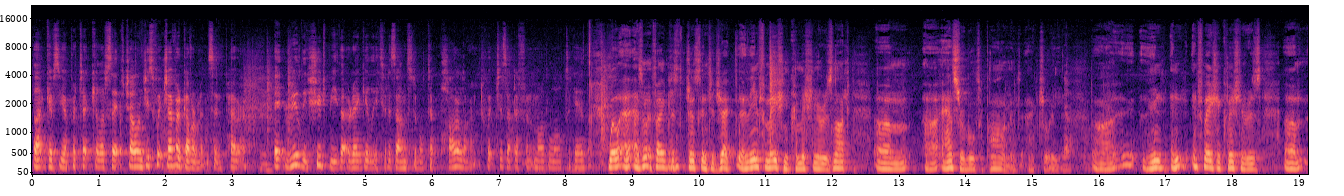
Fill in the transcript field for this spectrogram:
that gives you a particular set of challenges, whichever government's in power. Mm. It really should be that a regulator is answerable to Parliament, which is a different model altogether. Well, as if I just, just interject, the Information Commissioner is not um, uh, answerable to Parliament, actually. Yeah. Uh, the in, in Information Commissioner is um,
